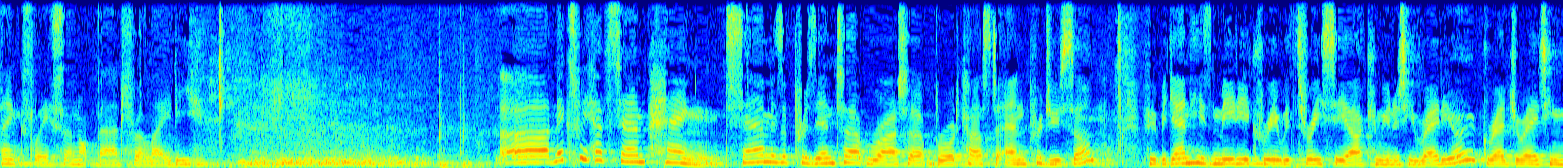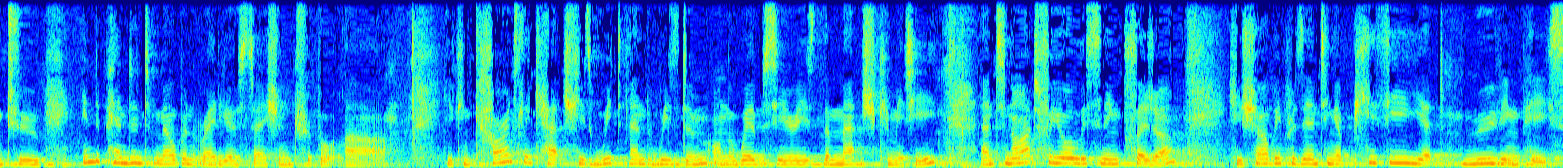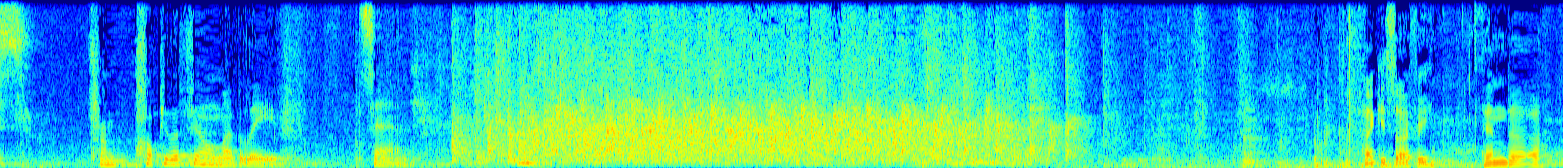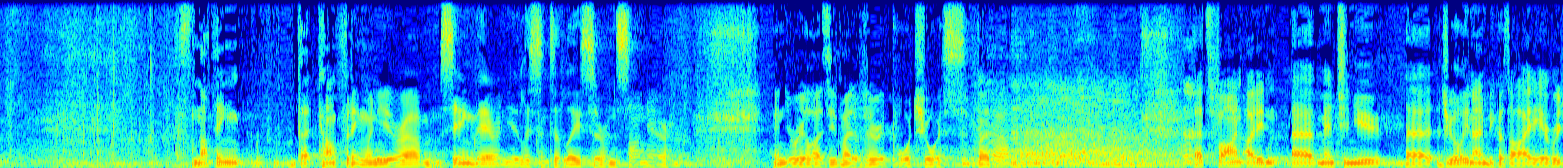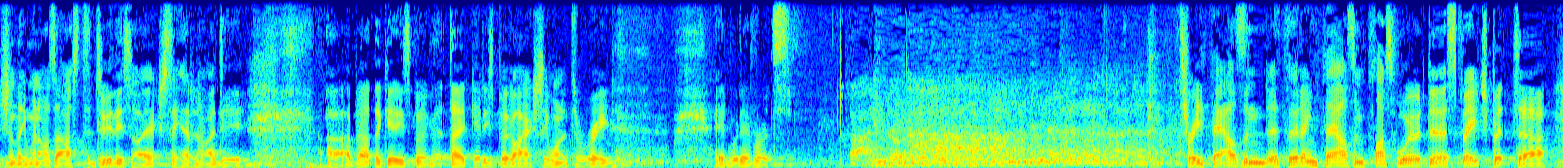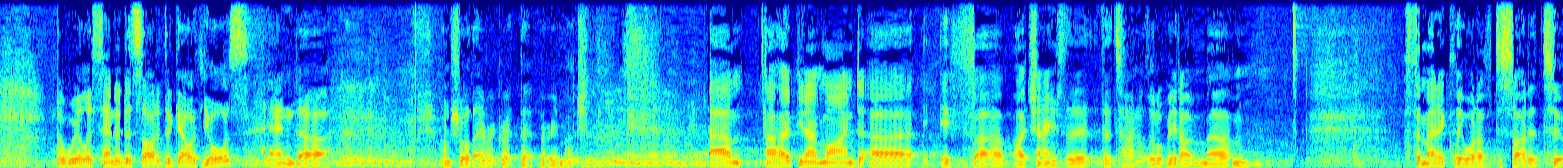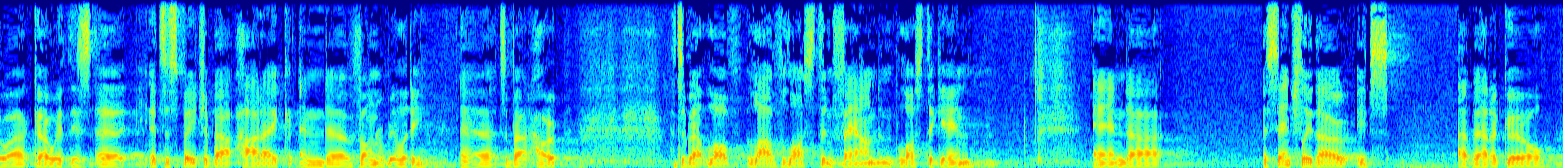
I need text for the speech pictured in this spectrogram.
Thanks, Lisa. Not bad for a lady. Uh, next, we have Sam Pang. Sam is a presenter, writer, broadcaster, and producer who began his media career with 3CR Community Radio, graduating to independent Melbourne radio station Triple R. You can currently catch his wit and wisdom on the web series The Match Committee. And tonight, for your listening pleasure, he shall be presenting a pithy yet moving piece from popular film, I believe. Sam. Thank you, Sophie. And uh, it's nothing that comforting when you're um, sitting there and you listen to Lisa and Sonya and you realise you've made a very poor choice. But. Um, that's fine. I didn't uh, mention you, uh, Julian, because I originally, when I was asked to do this, I actually had an idea uh, about the Gettysburg, that day at Gettysburg. I actually wanted to read Edward Everett's 3,000, uh, 13,000 plus word uh, speech, but uh, the Wheeler Centre decided to go with yours, and I'm sure they regret that very much. Um, I hope you don't mind uh, if uh, I change the, the tone a little bit. I'm um, thematically what I've decided to uh, go with is uh, it's a speech about heartache and uh, vulnerability. Uh, it's about hope. It's about love, love lost and found and lost again. And essentially, though, it's about a girl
